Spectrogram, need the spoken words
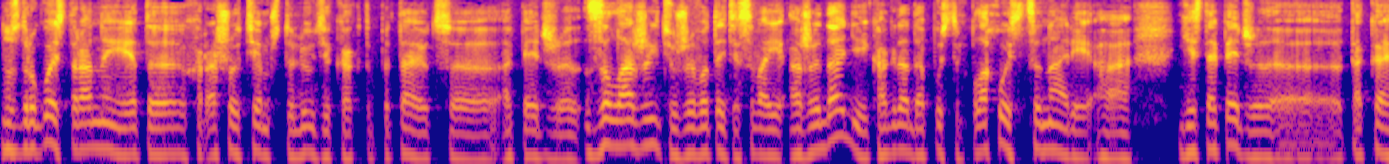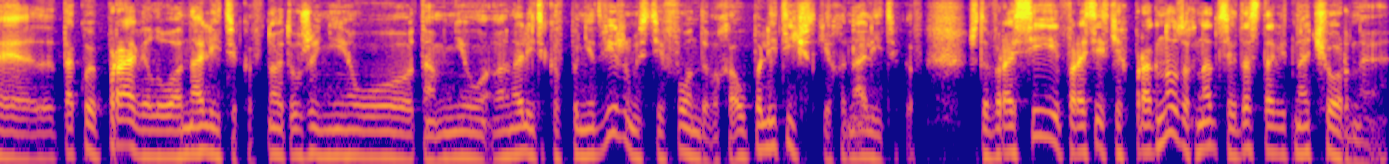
Но с другой стороны, это хорошо тем, что люди как-то пытаются, опять же, заложить уже вот эти свои ожидания. И когда, допустим, плохой сценарий, а есть, опять же, э, такая, такое правило у аналитиков, но это уже не у, там, не у аналитиков по недвижимости фондовых, а у политических аналитиков, что в России, в российских прогнозах надо всегда ставить на черное.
